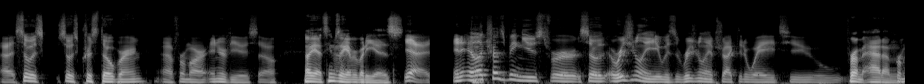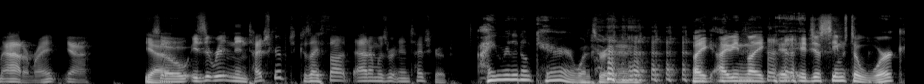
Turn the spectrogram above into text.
Uh, so is so is Chris Doburn uh, from our interview. So Oh yeah, it seems like everybody is yeah, and Electron's being used for. So originally it was originally abstracted away to from Atom. from Atom, right? Yeah. yeah, So is it written in TypeScript? Because I thought Atom was written in TypeScript. I really don't care what it's written in. like, I mean, like it, it just seems to work.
